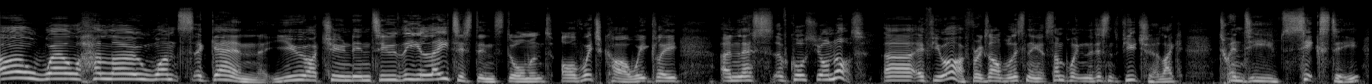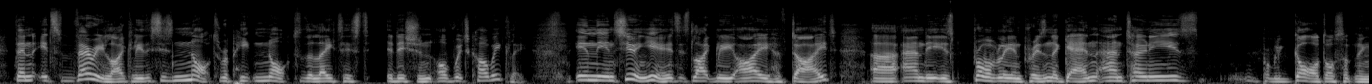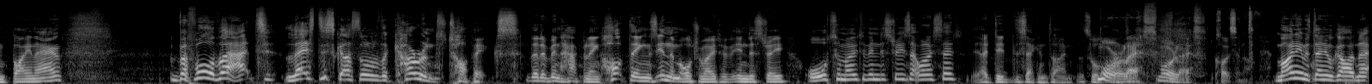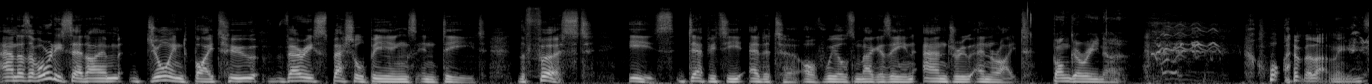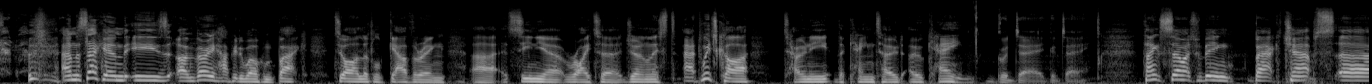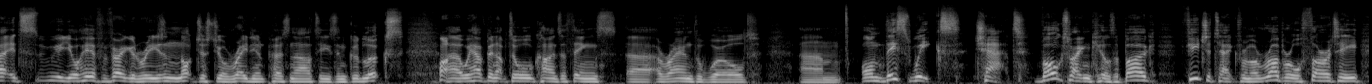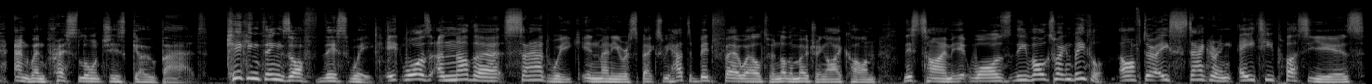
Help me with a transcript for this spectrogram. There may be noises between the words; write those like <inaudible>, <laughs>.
Oh, well, hello once again. You are tuned into the latest instalment of Which Car Weekly, unless, of course, you're not. Uh, if you are, for example, listening at some point in the distant future, like 2060, then it's very likely this is not, repeat, not the latest edition of Which Car Weekly. In the ensuing years, it's likely I have died, uh, Andy is probably in prison again, and Tony is probably God or something by now. Before that, let's discuss all of the current topics that have been happening. Hot things in the automotive industry. Automotive industry, is that what I said? I did the second time. That's all. More or less, more or less. Close enough. My name is Daniel Gardner, and as I've already said, I am joined by two very special beings indeed. The first is Deputy Editor of Wheels Magazine, Andrew Enright. Bongarino. <laughs> whatever that means. and the second is I'm very happy to welcome back to our little gathering uh, senior writer journalist at Whichcar, Tony the Cane Toad O'Kane. Good day, good day. Thanks so much for being back, chaps. Uh, it's you're here for very good reason, not just your radiant personalities and good looks. Uh, we have been up to all kinds of things uh, around the world. Um, on this week's chat, Volkswagen kills a bug, future tech from a rubber authority, and when press launches go bad. Kicking things off this week, it was another sad week in many respects. We had to bid farewell to another motoring icon. This time it was the Volkswagen Beetle. After a staggering 80 plus years,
